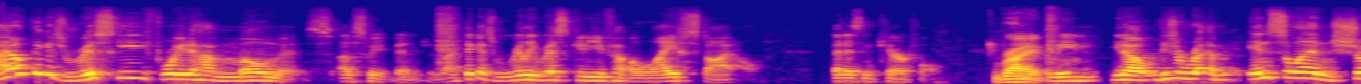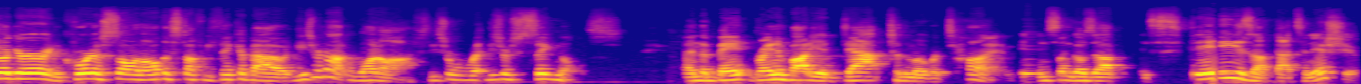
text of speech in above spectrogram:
I don't think it's risky for you to have moments of sweet binges. I think it's really risky to have a lifestyle that isn't careful. Right. I mean, you know, these are um, insulin and sugar and cortisol and all the stuff we think about. These are not one-offs. These are these are signals, and the brain and body adapt to them over time. Insulin goes up and stays up. That's an issue.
